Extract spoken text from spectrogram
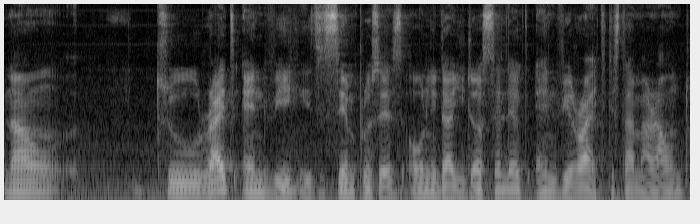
Now to write NV is the same process only that you just select NV write this time around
